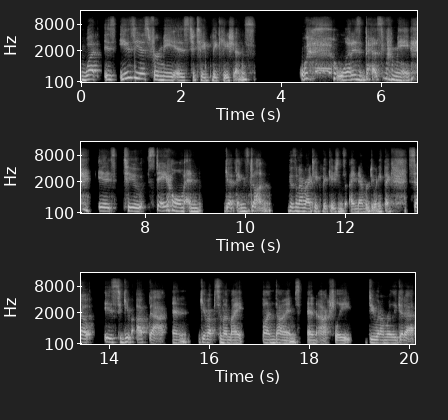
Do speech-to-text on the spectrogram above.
what is easiest for me is to take vacations. what is best for me is to stay home and get things done. Because whenever I take vacations, I never do anything. So, is to give up that and give up some of my fun times and actually do what I'm really good at.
